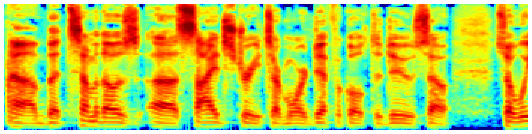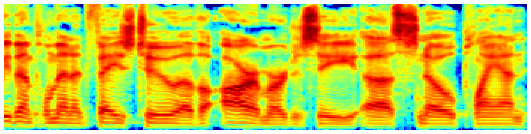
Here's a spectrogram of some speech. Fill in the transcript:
Uh, but some of those uh, side streets are more difficult to do. So, so we've implemented phase two of our emergency uh, snow plan,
